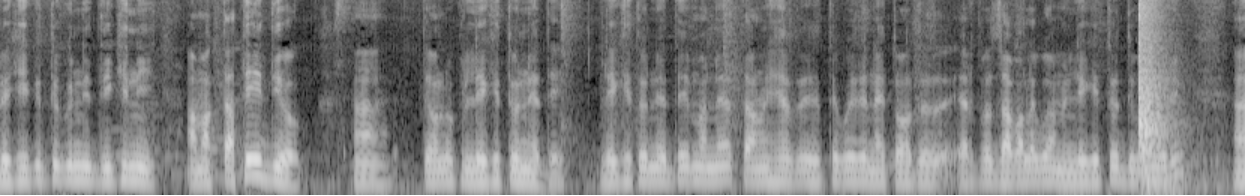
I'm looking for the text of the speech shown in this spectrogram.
লিখিত কৰি দিখিনি আমাক তাতেই দিয়ক। হা তেওঁলোকে লিখিত নেদে লিখিত নেদে মানে তাৰমানে সিহঁতে কৈছে নাই তহঁতে ইয়াৰ পৰা যাব লাগিব আমি লিখিত দিব নোৱাৰিম। হা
